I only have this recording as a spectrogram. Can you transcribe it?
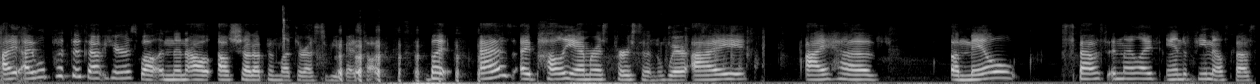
I, I will put this out here as well, and then I'll I'll shut up and let the rest of you guys talk. but as a polyamorous person where I I have a male spouse in my life and a female spouse,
